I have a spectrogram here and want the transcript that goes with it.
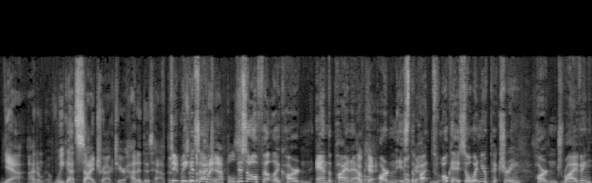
yeah, I don't. We got sidetracked here. How did this happen? Did we was get the sidetracked? pineapples? This all felt like Harden and the pineapple. Okay. Harden is the Okay. pi- okay. So when you're picturing Harden driving,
